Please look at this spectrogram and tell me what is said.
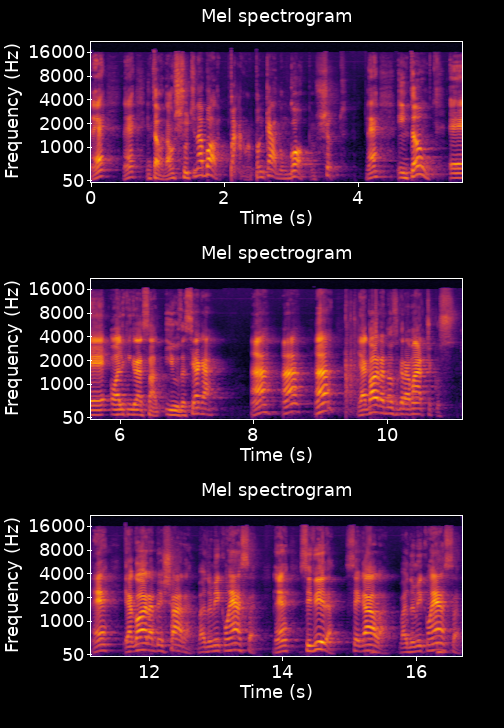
Né? né? Então, dá um chute na bola. Pá, uma pancada, um golpe, um chute. Né? Então, é, olha que engraçado. E usa CH. Ah, ah, ah. E agora, meus gramáticos? É? E agora, Bechara? Vai dormir com essa? Né? Se vira, Segala, vai dormir com essa?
